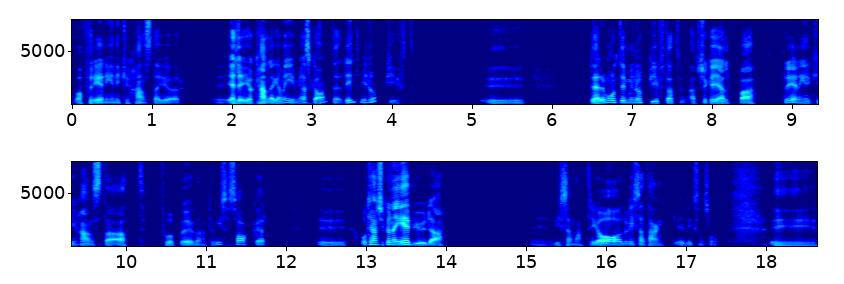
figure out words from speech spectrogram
vad föreningen i Kristianstad gör. Eller jag kan lägga mig i, men jag ska inte. Det är inte min uppgift. Däremot är min uppgift att, att försöka hjälpa föreningen i Kristianstad att få upp ögonen för vissa saker. Och kanske kunna erbjuda vissa material, vissa tankar. Liksom så. Eh,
